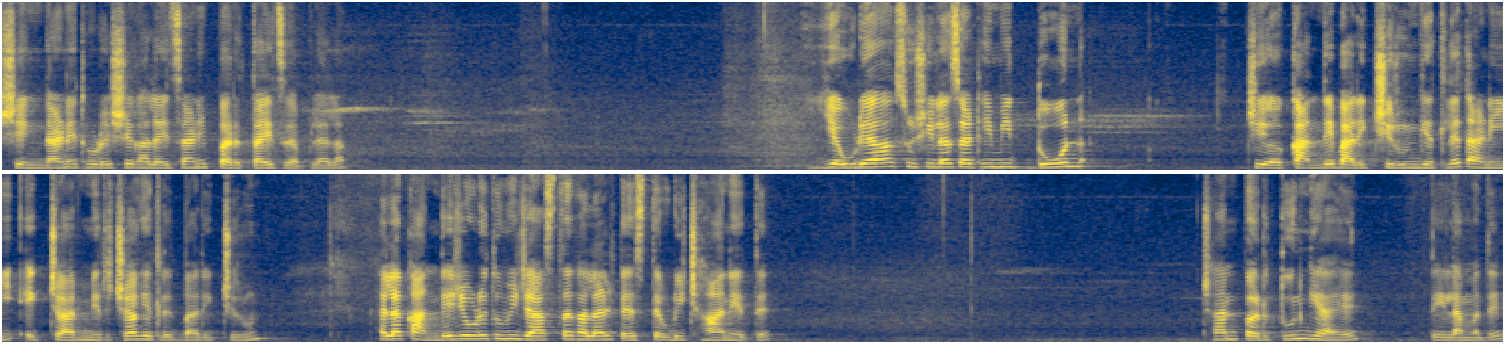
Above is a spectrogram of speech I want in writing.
शेंगदाणे थोडेसे घालायचं आणि परतायचं आपल्याला. एवढ्या सुशिलासाठी मी दोन चि कांदे बारीक चिरून घेतलेत आणि एक चार मिरच्या घेतलेत बारीक चिरून. ह्याला कांदे जेवढे तुम्ही जास्त घालाल टेस्ट तेवढी छान येते. छान परतून घ्या हे तेलामध्ये.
